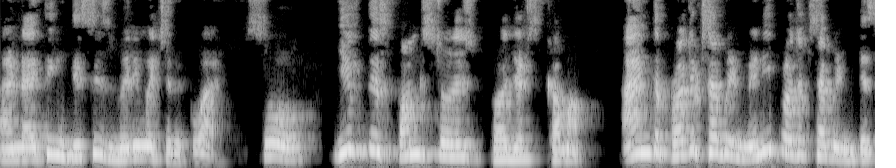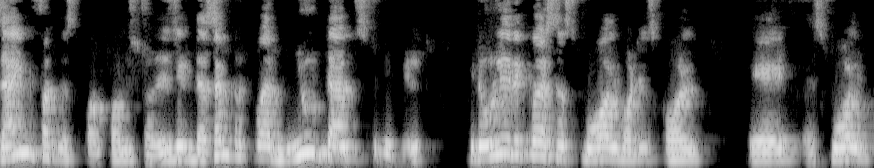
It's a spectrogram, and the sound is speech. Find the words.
And I think this is very much required. So if these pump storage projects come up, and the projects have been, many projects have been designed for this pump storage, it doesn't require new dams to be built. It only requires a small, what is called a, a small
